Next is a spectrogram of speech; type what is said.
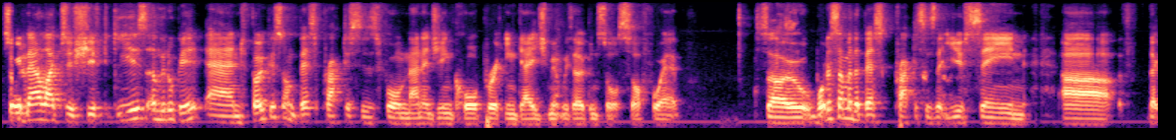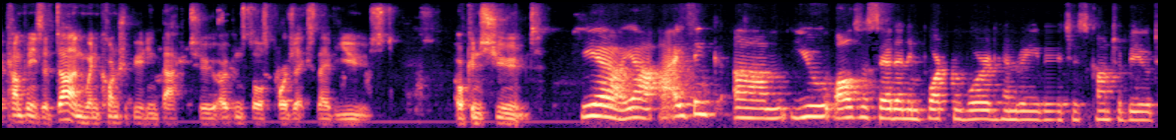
So I'd now like to shift gears a little bit and focus on best practices for managing corporate engagement with open source software. So, what are some of the best practices that you've seen uh, that companies have done when contributing back to open source projects they've used or consumed? Yeah, yeah. I think um, you also said an important word, Henry, which is contribute.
